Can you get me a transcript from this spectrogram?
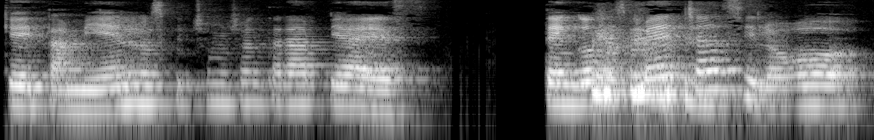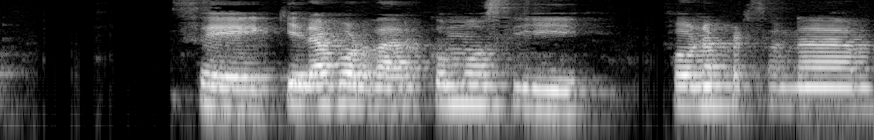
que también lo escucho mucho en terapia, es, tengo sospechas y luego se quiere abordar como si fue una persona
